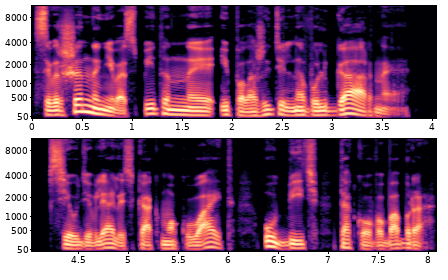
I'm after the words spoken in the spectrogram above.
совершенно невоспитанная и положительно вульгарная. Все удивлялись, как мог Уайт убить такого бобра.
